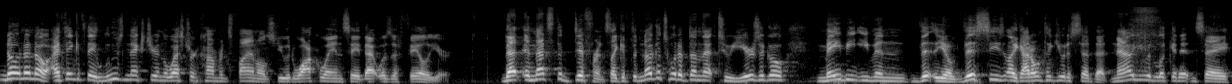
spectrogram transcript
No, no, no. I think if they lose next year in the Western Conference Finals, you would walk away and say that was a failure. That and that's the difference. Like if the Nuggets would have done that two years ago, maybe even th- you know this season. Like I don't think you would have said that. Now you would look at it and say,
